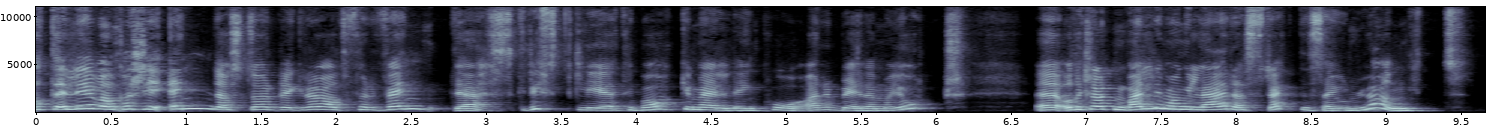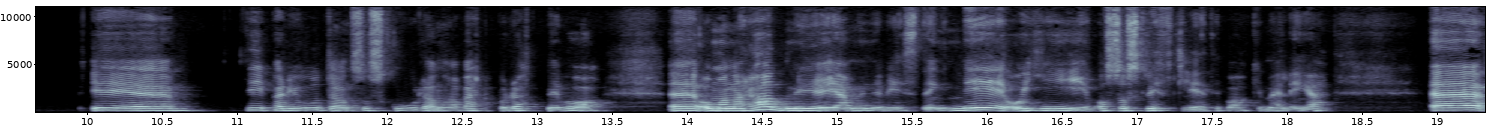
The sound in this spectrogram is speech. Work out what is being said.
at elevene kanskje i enda større grad forventer skriftlige tilbakemelding på arbeidet de har gjort. Og det er klart at Veldig mange lærere strekte seg jo langt i de periodene som skolene har vært på rødt nivå, uh, og man har hatt mye hjemmeundervisning med å gi også skriftlige tilbakemeldinger. Uh,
